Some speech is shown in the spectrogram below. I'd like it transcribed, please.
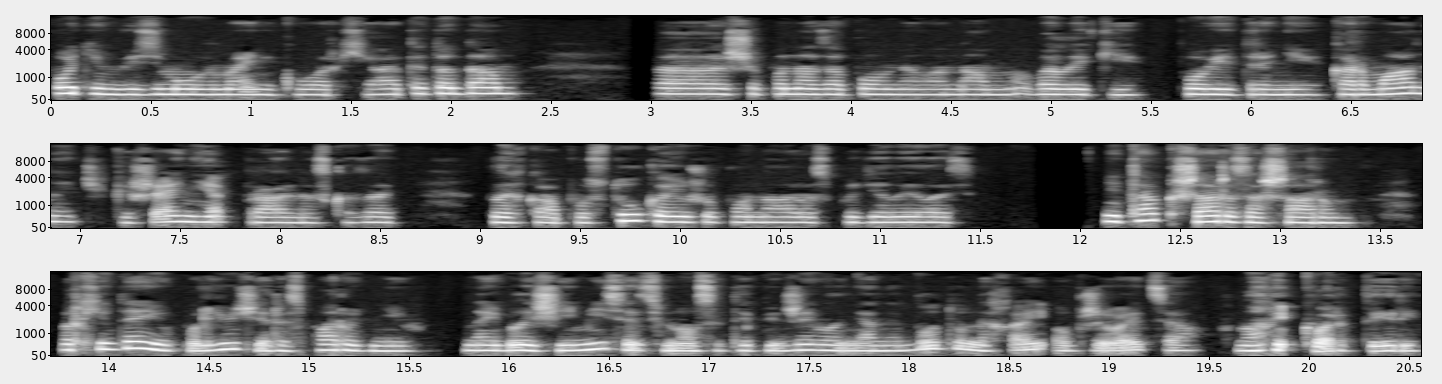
потім візьму жменьку архіати додам, е, щоб вона заповнила нам великі повітряні кармани чи кишені, як правильно сказати злегка постукаю, щоб вона розподілилась. І так шар за шаром. Орхідею полью через пару днів. Найближчий місяць вносити підживлення не буду, нехай обживеться в новій квартирі.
